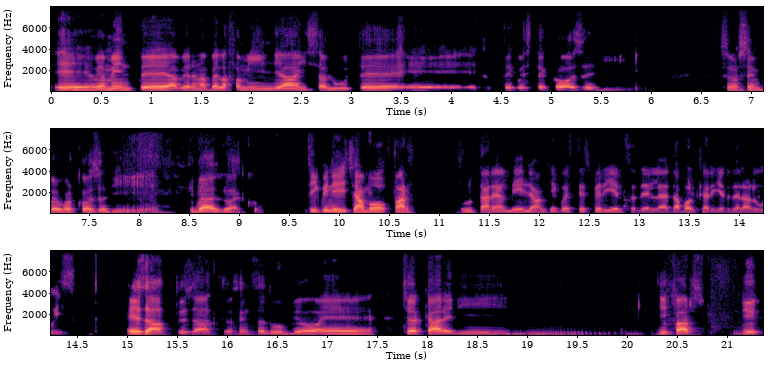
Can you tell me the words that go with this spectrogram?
E ovviamente avere una bella famiglia in salute e, e tutte queste cose di, sono sempre qualcosa di, di bello, ecco. Sì, quindi diciamo far sfruttare al meglio anche questa esperienza del double career della Luis. Esatto, esatto, senza dubbio. E cercare di, di, far, di,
